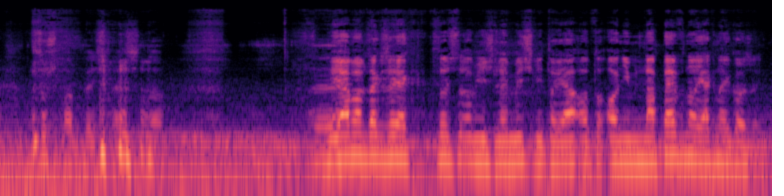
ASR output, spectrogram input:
Także cóż mam myśleć, no. Ja mam tak, że jak ktoś o mnie źle myśli, to ja o, to, o nim na pewno jak najgorzej.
